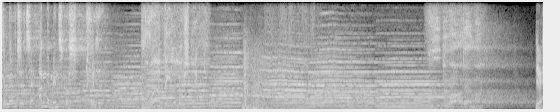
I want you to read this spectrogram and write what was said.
få lov til at tage andre menneskers frihed. Nu er en del af løsningen. Ja,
